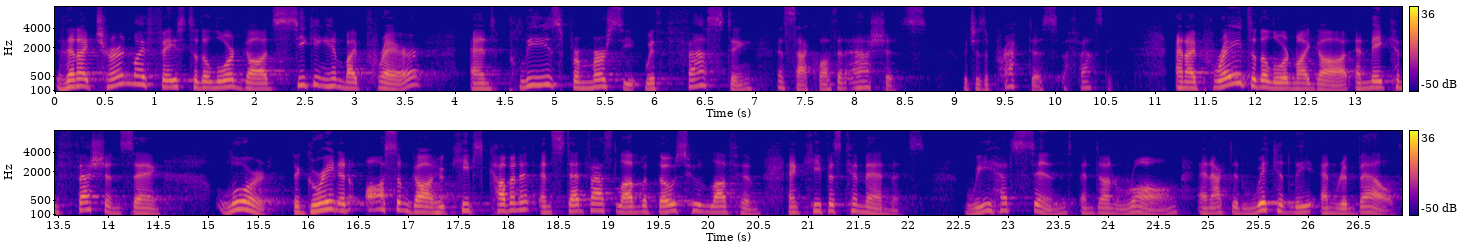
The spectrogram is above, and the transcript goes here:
Then I turned my face to the Lord God, seeking him by prayer and pleas for mercy with fasting and sackcloth and ashes, which is a practice of fasting. And I prayed to the Lord my God and made confession, saying, Lord, the great and awesome God who keeps covenant and steadfast love with those who love him and keep his commandments. We have sinned and done wrong and acted wickedly and rebelled,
